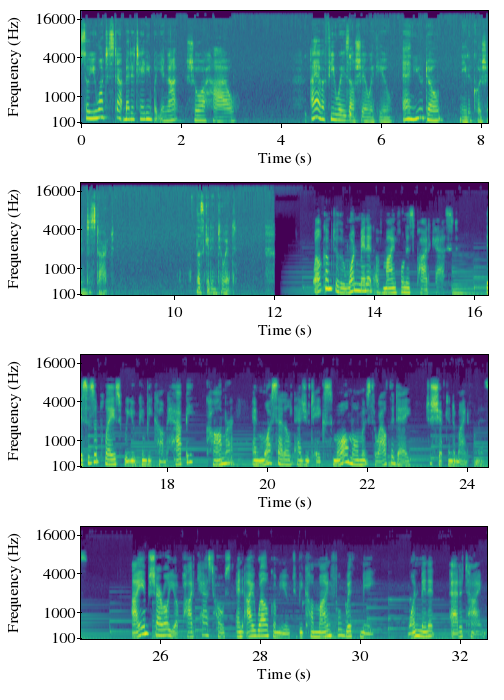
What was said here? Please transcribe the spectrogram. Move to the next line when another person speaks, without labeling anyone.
So you want to start meditating, but you're not sure how? I have a few ways I'll share with you, and you don't need a cushion to start. Let's get into it. Welcome to the One Minute of Mindfulness podcast. This is a place where you can become happy, calmer, and more settled as you take small moments throughout the day to shift into mindfulness. I am Cheryl, your podcast host, and I welcome you to become mindful with me, one minute at a time.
